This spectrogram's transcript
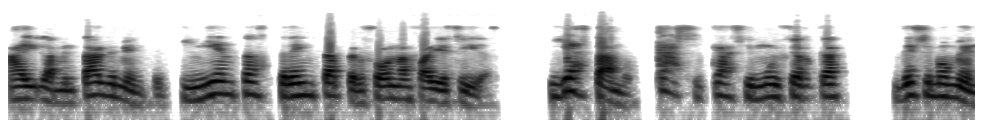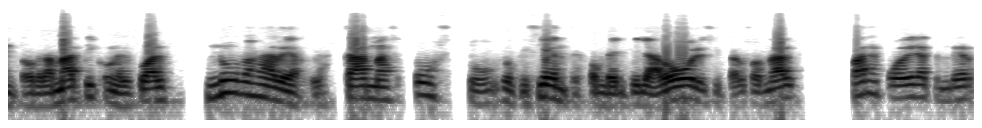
Hay lamentablemente 530 personas fallecidas, y ya estamos casi, casi muy cerca de ese momento dramático en el cual no van a haber las camas suficientes con ventiladores y personal para poder atender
